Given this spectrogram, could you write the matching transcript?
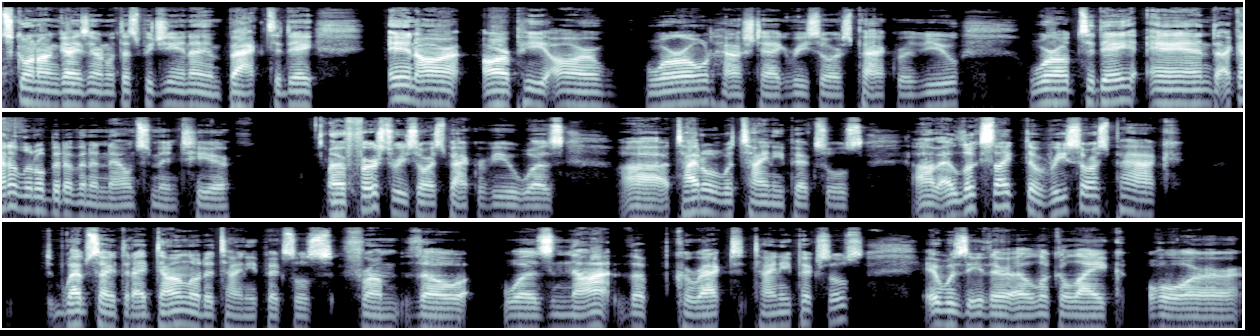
What's going on guys, Aaron with SPG and I am back today in our RPR world, hashtag resource pack review world today and I got a little bit of an announcement here. Our first resource pack review was uh, titled with tiny pixels. Um, it looks like the resource pack website that I downloaded tiny pixels from though was not the correct tiny pixels. It was either a lookalike or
